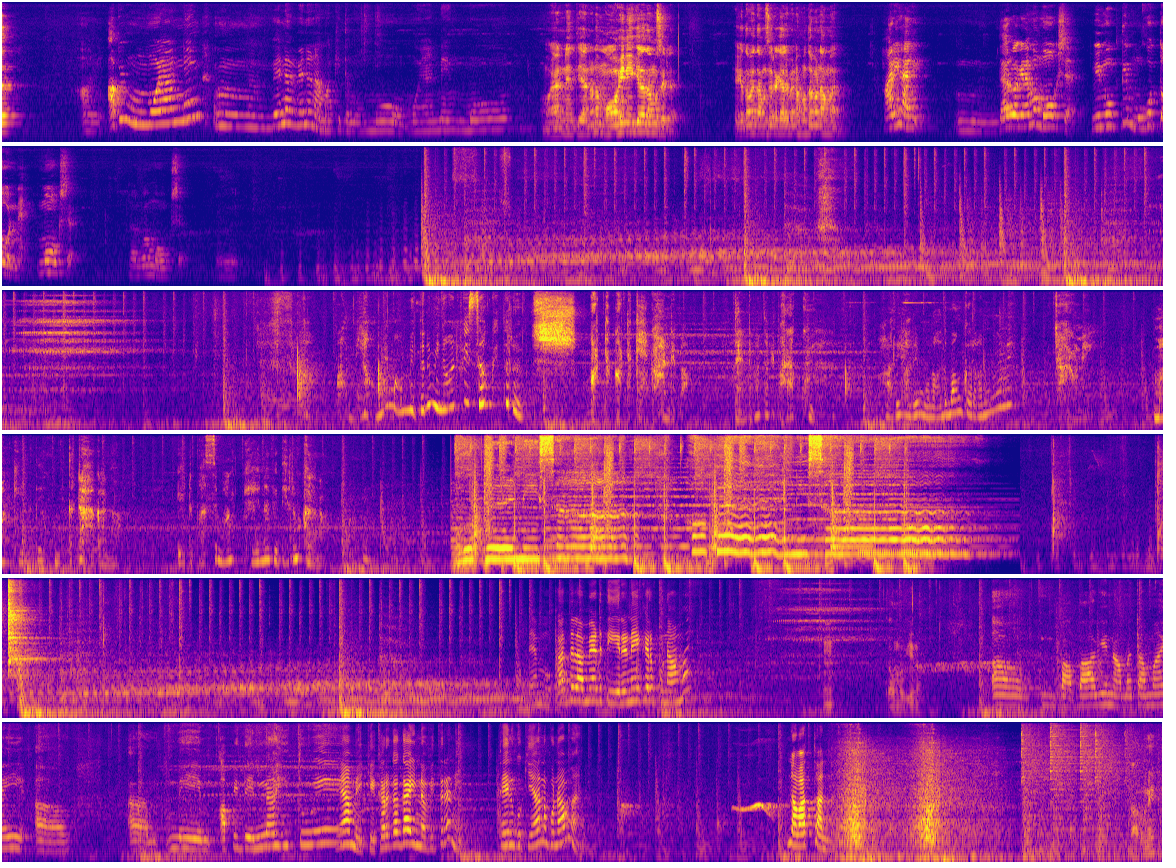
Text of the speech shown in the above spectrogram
අනි. අපි මොයන්නෙන් වෙන වෙන නමක් හිතමු. මෝ මොයන්නෙන් මෝ. මොයන්නේ තියන්න ඕන මෝහිනී කියලා තමුසෙට ඒක තමයි තමුසෙට ගැලපෙන හොඳම නම. හරි හරි. දරුවගේ නම මෝක්ෂ. විමුක්ති මුකුත් ඕන්නේ නෑ. මෝක්ෂ. දරුවා මෝක්ෂ. අම්මි මෙතන විනාඩි 20ක් විතර. කට කට කෑ ගහන්න එපා. දැන්ටමත් අපි පරක්කුයි. හරි හරි මොනවද මං කරන්න ඕනේ? චාරුණී. මං කියන දේ හොඳට අහගන්න. ඊට පස්සේ මං කියන විදිහටම කරනවා. ඔබ නිසා තීරණය කරපු නම? තවම කියන බබාගේ නම තමයි මේ අපි දෙන්න හිතුවේ මෙයා මේක කරග ගන්න විතරනේ. තේනුකෝ කියන්නකෝ නම. නවත්තන්න. තරුණි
